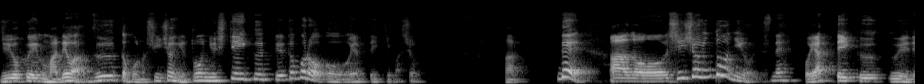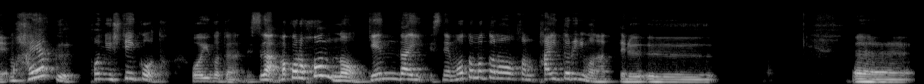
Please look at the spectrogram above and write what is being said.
10億円まではずっとこの新商品を投入していくっていうところをやっていきましょう。はい。で、あの、新商品投入をですね、やっていく上で、もう早く投入していこうと。いうことなんですが、まあ、この本の現代ですね、もともとのそのタイトルにもなってる、え、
